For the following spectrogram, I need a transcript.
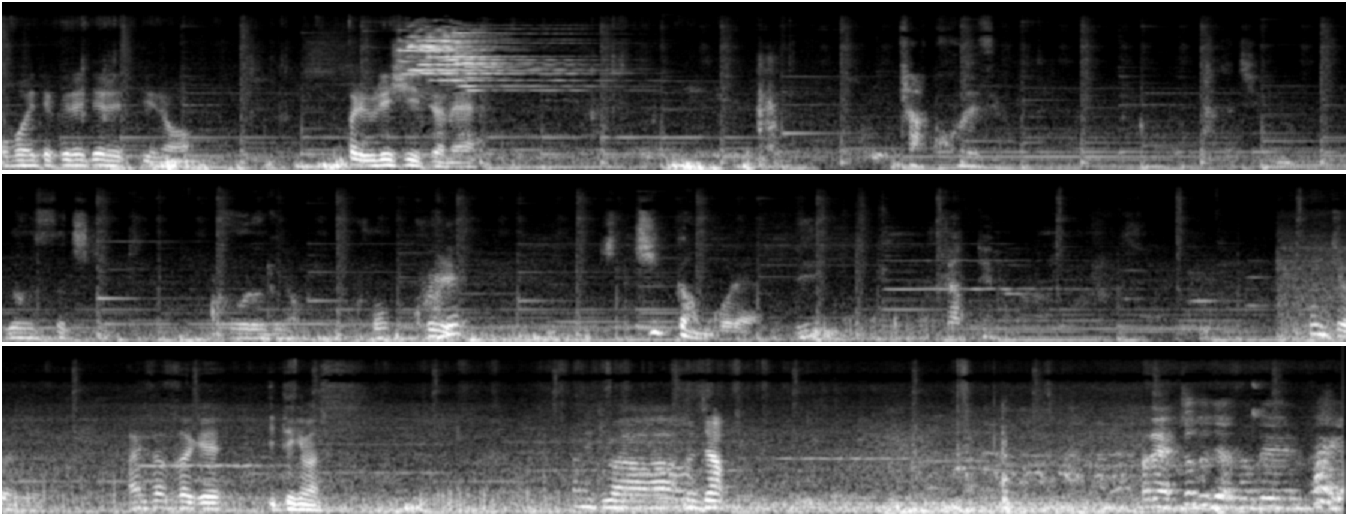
覚えてくれてるっていうのやっぱり嬉しいですよね。さあここですよ。ローストチキンコオロギの。かっこいいキッチンカーもこれ。え？店長に挨拶だけ行ってきます。こんにちは。こんにちは。ちょっとじゃあ撮影してください、い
